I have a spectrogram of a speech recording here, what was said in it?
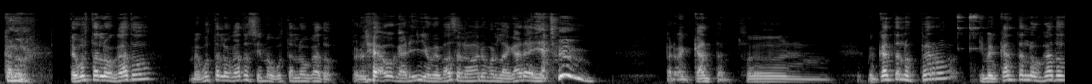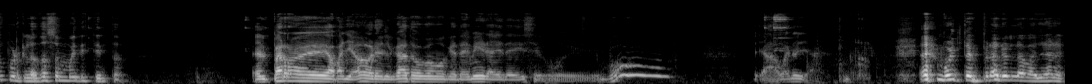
¡Calor! ¿Te gustan los gatos? ¿Me gustan los gatos? Sí, me gustan los gatos. Pero le hago cariño, me paso la mano por la cara y... Pero me encantan. Son... Me encantan los perros y me encantan los gatos porque los dos son muy distintos. El perro es apañador, el gato como que te mira y te dice como Ya, bueno, ya. Es muy temprano en la mañana.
